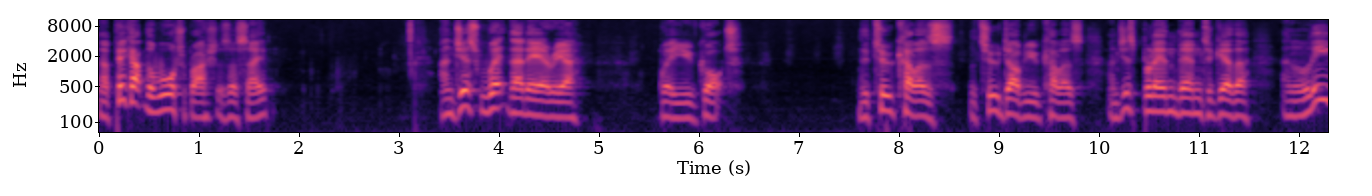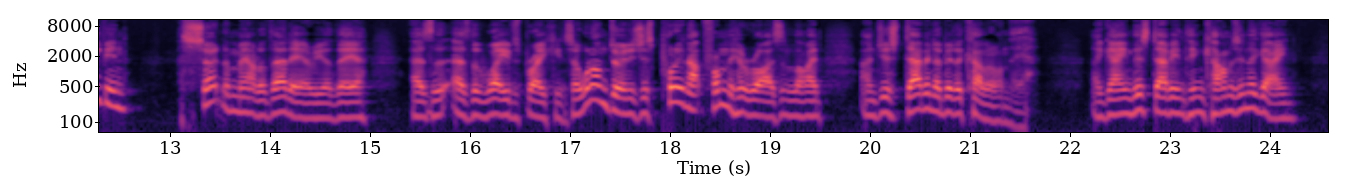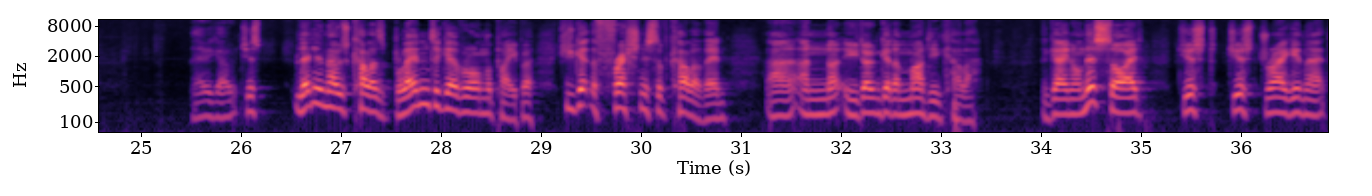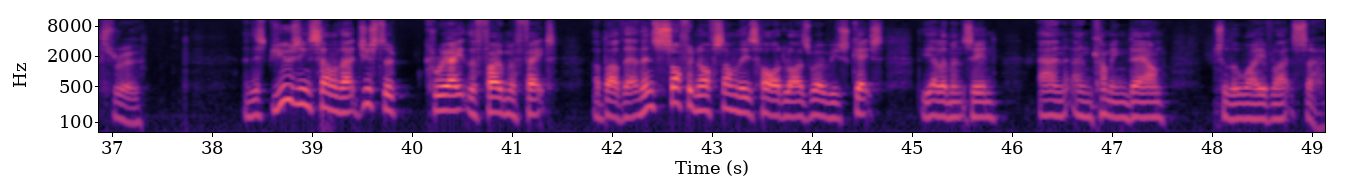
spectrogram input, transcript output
Now pick up the water brush, as I say, and just wet that area where you've got the two colours, the two W colours, and just blend them together and leaving a certain amount of that area there as the, as the waves breaking. So what I'm doing is just pulling up from the horizon line and just dabbing a bit of colour on there. Again, this dabbing thing comes in again. There we go. Just letting those colours blend together on the paper. You get the freshness of colour then, uh, and no, you don't get a muddy colour. Again, on this side, just just dragging that through, and just using some of that just to create the foam effect above there, and then softening off some of these hard lines where we sketch the elements in, and and coming down to the wave like so.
